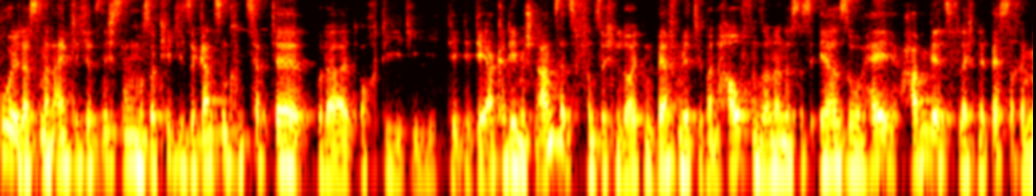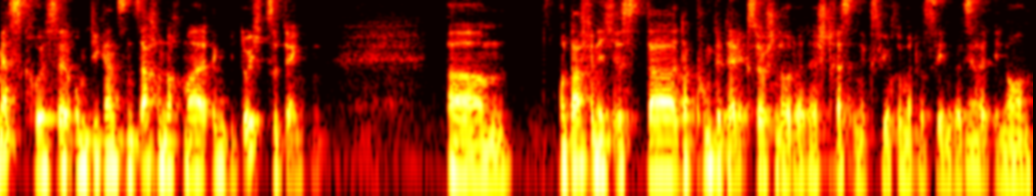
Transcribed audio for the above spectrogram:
cool, dass man eigentlich jetzt nicht sagen muss, okay, diese ganzen Konzepte oder auch die, die, die, die akademischen Ansätze von solchen Leuten werfen wir jetzt über den Haufen, sondern das ist eher so, hey, haben wir jetzt vielleicht eine bessere Messgröße, um die ganzen Sachen nochmal irgendwie durchzudenken? Ähm, und da finde ich, ist da, da Punkte der Exertion Load oder der Stressindex, wie auch immer du es sehen willst, ja. halt enorm.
